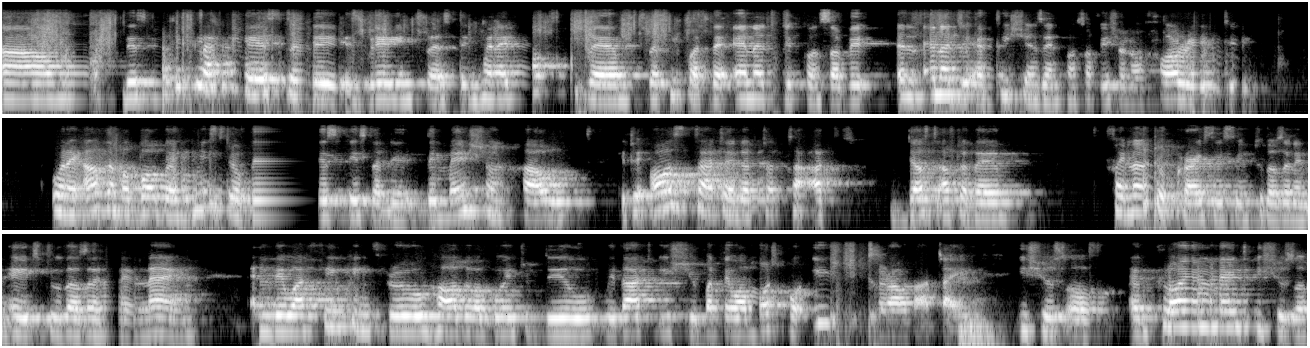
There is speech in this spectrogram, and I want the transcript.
um, this particular case study is very interesting. When I talked to them, the people at the Energy, Conserva Energy Efficiency and Conservation Authority, when I asked them about the history of this case study, they mentioned how it all started at, at just after the financial crisis in 2008, 2009 and they were thinking through how they were going to deal with that issue, but there were multiple issues around that time, issues of employment, issues of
